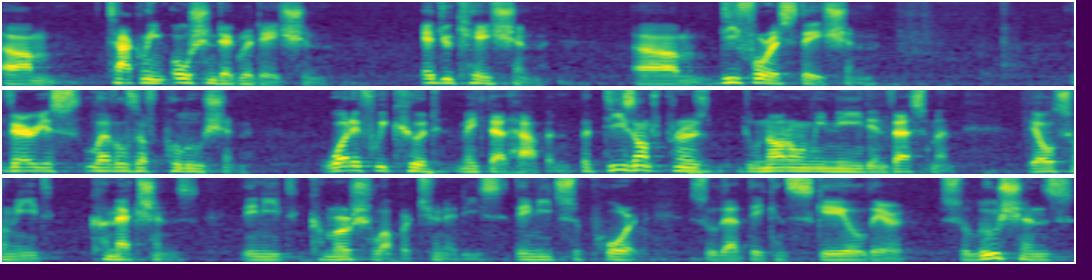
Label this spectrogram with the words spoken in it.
um, tackling ocean degradation, education, um, deforestation, various levels of pollution. What if we could make that happen? But these entrepreneurs do not only need investment, they also need connections. They need commercial opportunities. They need support so that they can scale their solutions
